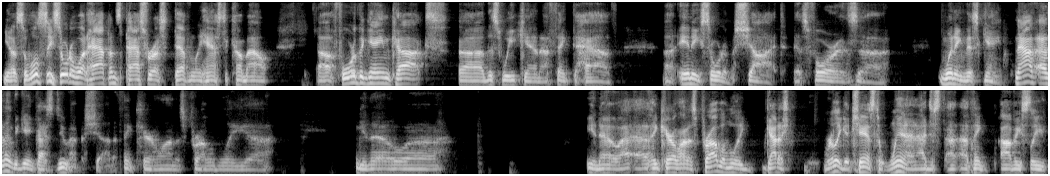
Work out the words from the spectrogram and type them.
You know, so we'll see sort of what happens. Pass rush definitely has to come out uh, for the Gamecocks uh, this weekend. I think to have uh, any sort of a shot as far as uh, winning this game. Now, I think the Gamecocks do have a shot. I think Carolina's probably, uh, you know, uh, you know, I, I, think Carolina's probably got a really good chance to win. I just, I, I think, obviously,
